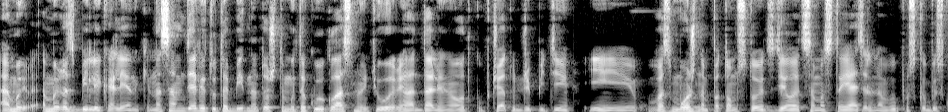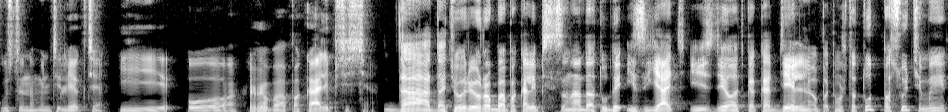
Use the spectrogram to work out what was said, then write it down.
а мы, а мы разбили коленки. На самом деле тут обидно то, что мы такую классную теорию отдали на откуп чату GPT, и, возможно, потом стоит сделать самостоятельно выпуск об искусственном интеллекте и о робоапокалипсисе. Да, да, теорию робоапокалипсиса надо оттуда изъять и сделать как отдельную, потому что тут, по сути, мы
